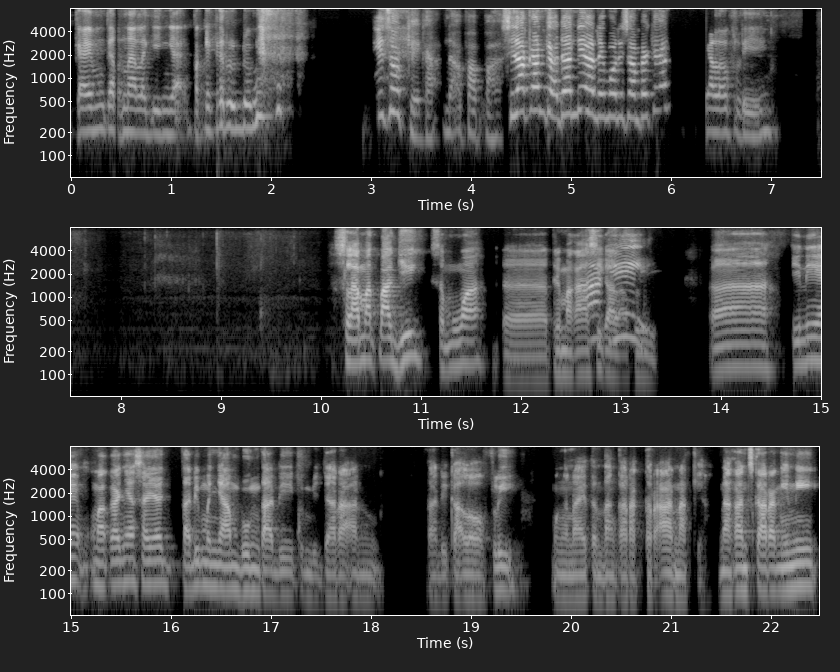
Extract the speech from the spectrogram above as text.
cam karena lagi nggak pakai kerudung. It's okay kak, nggak apa-apa. Silakan kak Dani ada yang mau disampaikan? Kalau Fli. Selamat pagi semua. Uh, terima kasih pagi. kalau Fli. Uh, ini makanya saya tadi menyambung tadi pembicaraan tadi Kak Lovely mengenai tentang karakter anak ya. Nah kan sekarang ini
